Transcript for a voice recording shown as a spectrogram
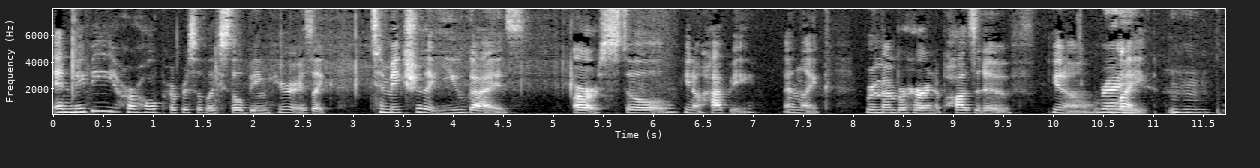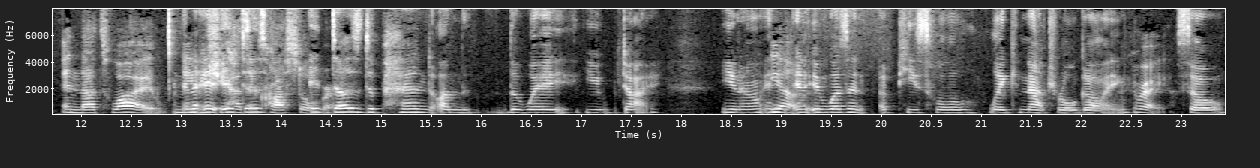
and maybe her whole purpose of like still being here is like to make sure that you guys are still you know happy and like remember her in a positive you know Right. light. Hmm and that's why maybe it- she it hasn't does- crossed over. It does depend on the, the way you die, you know? And, Yeah. and it wasn't a peaceful, like, natural going. right So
